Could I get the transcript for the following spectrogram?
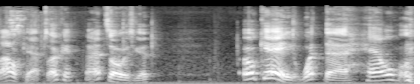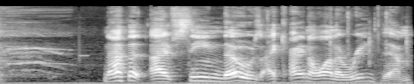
bottle caps. Okay, that's always good. Okay, what the hell? now that I've seen those, I kind of want to read them.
